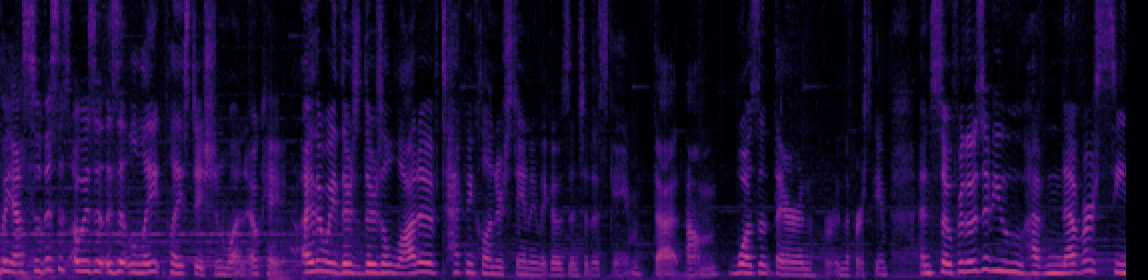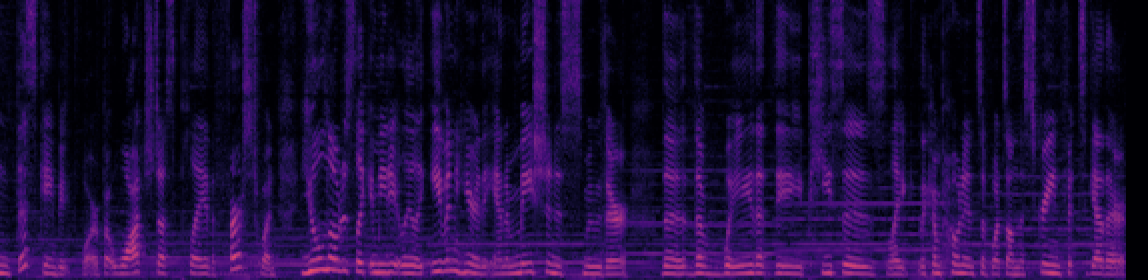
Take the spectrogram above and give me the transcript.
But yeah, so this is oh, is it late PlayStation One? Okay. Either way, there's there's a lot of technical understanding that goes into this game that um, wasn't there in the, in the first game. And so for those of you who have never seen this game before but watched us play the first one, you'll notice like immediately, like even here, the animation is smoother. The the way that the pieces, like the components of what's on the screen, fit together,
